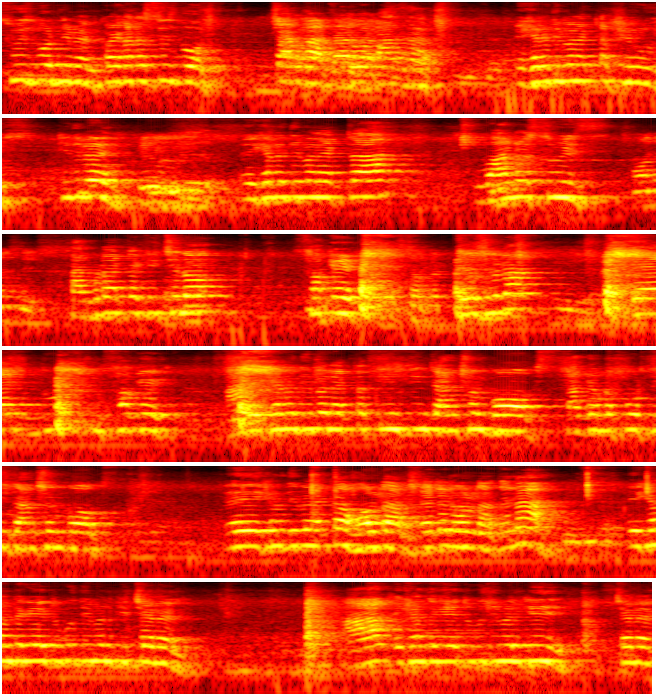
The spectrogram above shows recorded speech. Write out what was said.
সুইচ বোর্ড নেবেন। কয় ঘাটের সুইচ বোর্ড চার ঘাট অথবা পাঁচ ঘাট এখানে দিবেন একটা ফিউজ কি দিবেন? এখানে দিবেন একটা ওয়ানের সুইচ তারপরে একটা কি ছিল? সকেট না এক, দুই সকেট আর এখানে দিবেন একটা তিন তিন জাংশন বক্স তাকে আমরা পড়ছি জাংশন বক্স এই এখানে দিবেন একটা হোল্ডার ব্যাটেন হোল্ডার তাই না? এখান থেকে এটুকু দিবেন কি চ্যানেল আর এখান থেকে এটুকু দিবেন কি চ্যানেল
